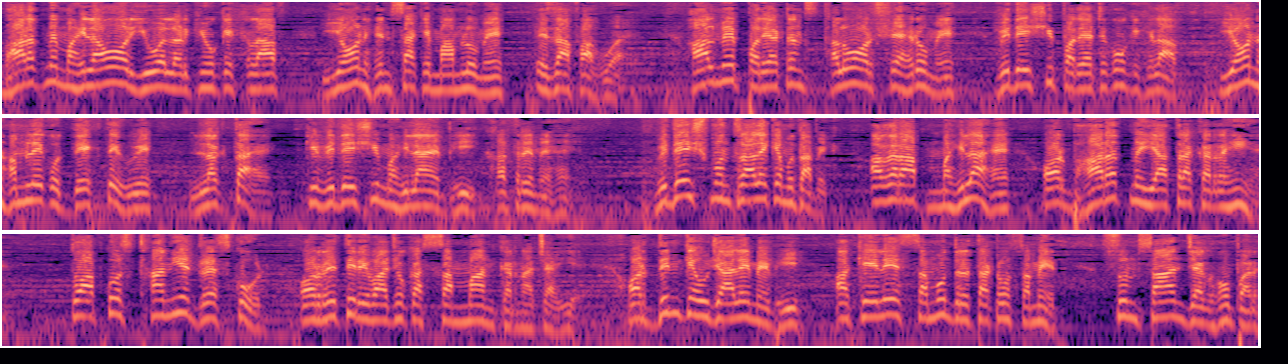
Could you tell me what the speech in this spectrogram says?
भारत में महिलाओं और युवा लड़कियों के खिलाफ यौन हिंसा के मामलों में इजाफा हुआ है हाल में पर्यटन स्थलों और शहरों में विदेशी पर्यटकों के खिलाफ यौन हमले को देखते हुए लगता है कि विदेशी महिलाएँ भी खतरे में हैं। विदेश मंत्रालय के मुताबिक अगर आप महिला हैं और भारत में यात्रा कर रही हैं, तो आपको स्थानीय ड्रेस कोड और रीति रिवाजों का सम्मान करना चाहिए और दिन के उजाले में भी अकेले समुद्र तटों समेत सुनसान जगहों पर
